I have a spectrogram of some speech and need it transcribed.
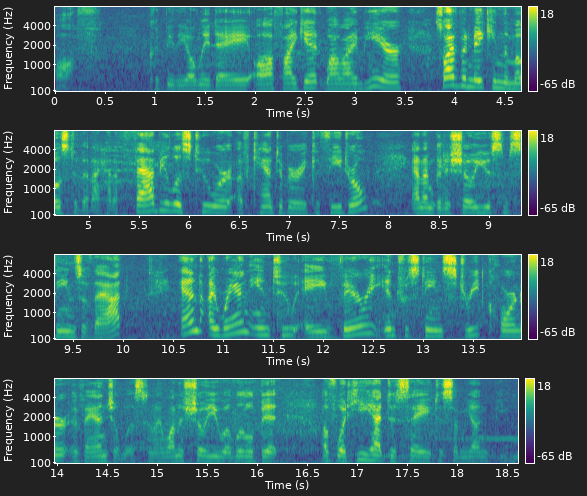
off. Could be the only day off I get while I'm here, so I've been making the most of it. I had a fabulous tour of Canterbury Cathedral, and I'm going to show you some scenes of that. And I ran into a very interesting street corner evangelist, and I want to show you a little bit of what he had to say to some young people.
